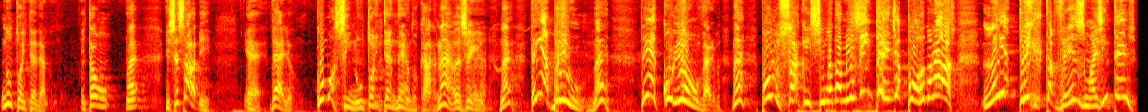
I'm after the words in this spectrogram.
não tô entendendo. Então, né? E você sabe, é, velho, como assim? Não tô entendendo, cara, né? Assim, né? Tem abril, né? Tem culhão, velho, né? Põe o saco em cima da mesa e entende a porra do negócio. Leia 30 vezes, mas entende.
